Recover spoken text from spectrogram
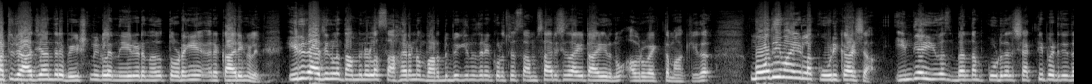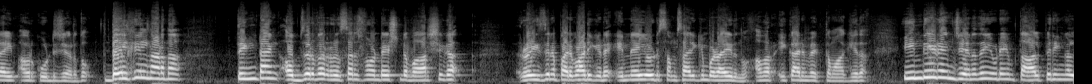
മറ്റു രാജ്യാന്തര ഭീഷണികളെ നേരിടുന്നത് തുടങ്ങിയ കാര്യങ്ങളിൽ ഇരു രാജ്യങ്ങളും തമ്മിലുള്ള സഹകരണം വർദ്ധിപ്പിക്കുന്നതിനെക്കുറിച്ച് സംസാരിച്ചതായിട്ടായിരുന്നു അവർ വ്യക്തമാക്കിയത്. മോദിയുമായുള്ള കൂടിക്കാഴ്ച ഇന്ത്യ യു എസ് ബന്ധം കൂടുതൽ ശക്തിപ്പെടുത്തിയതായും അവർ കൂട്ടിച്ചേർത്തു. ഡൽഹിയിൽ നടന്ന തിങ് ടാങ് ഒബ്സർവർ റിസർച്ച് ഫൗണ്ടേഷന്റെ വാർഷിക റേസിന് പരിപാടിക്കിടെ എൻ ഐയോട് സംസാരിക്കുമ്പോഴായിരുന്നു അവർ ഇക്കാര്യം വ്യക്തമാക്കിയത്. ഇന്ത്യയുടെയും ജനതയുടെയും താല്പര്യങ്ങൾ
